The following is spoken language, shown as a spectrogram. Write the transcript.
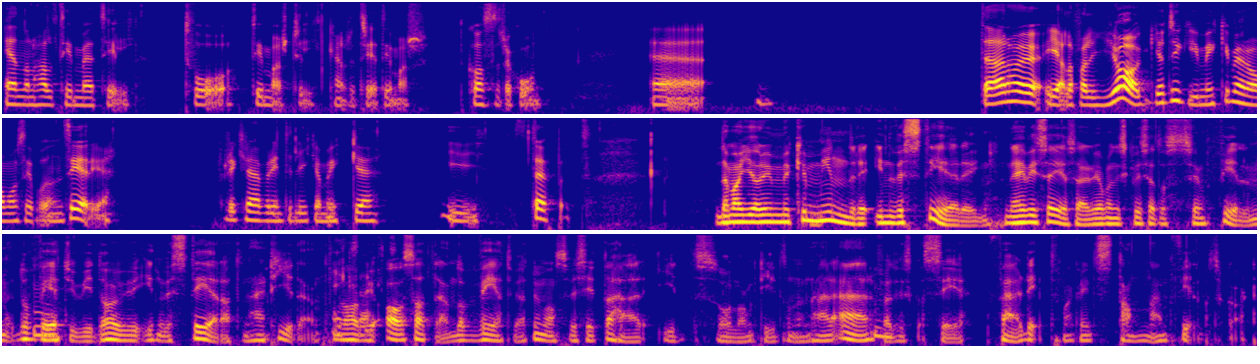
en och en halv timme till två timmars till kanske tre timmars koncentration. Eh, där har jag, i alla fall jag, jag tycker ju mycket mer om att se på en serie. För det kräver inte lika mycket i stöpet. När man gör ju mycket mindre investering. När vi säger så här, ja men ska vi sätta oss och se en film, då Mm. vet ju vi, då har vi investerat den här tiden. Då har vi Exakt. avsatt den, då vet vi att nu måste vi sitta här i så lång tid som den här är för Mm. att vi ska se färdigt. Man kan ju inte stanna en film såklart.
